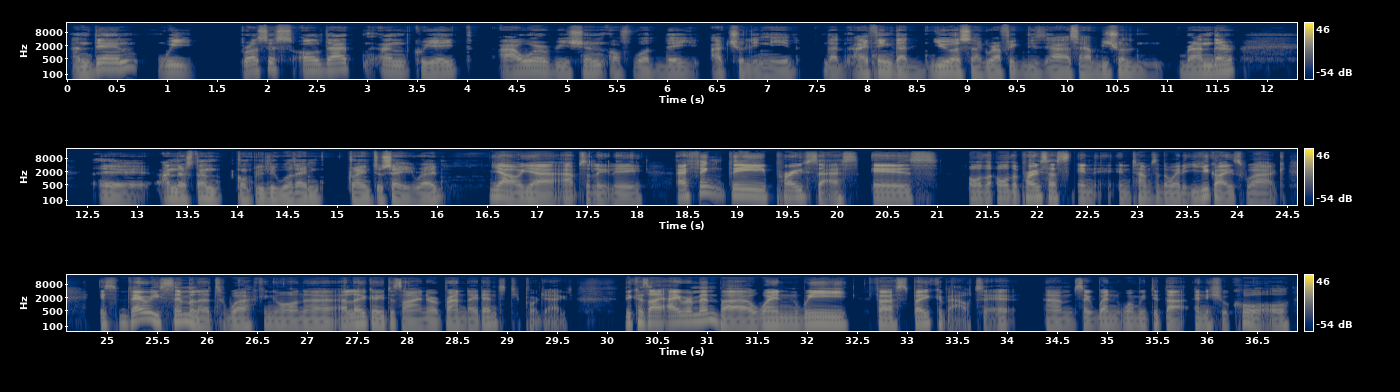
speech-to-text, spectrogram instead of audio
And then we process all that and create our vision of what they actually need that i think that you as a graphic as a visual brander uh, understand completely what i'm trying to say right Yeah, oh, yeah, absolutely. I think the process is or the or the process in in terms of the way that you guys work is very similar to working on a, a logo design or a brand identity project. Because I, I remember when we first spoke about it, um, so when when we did that initial call,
